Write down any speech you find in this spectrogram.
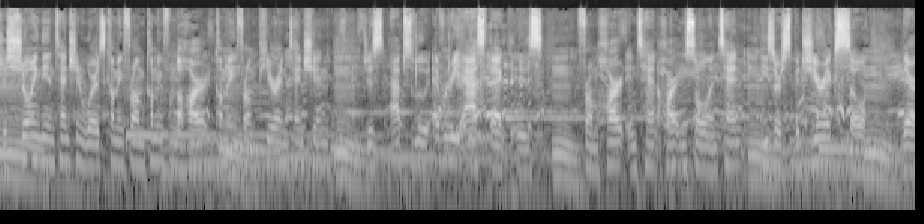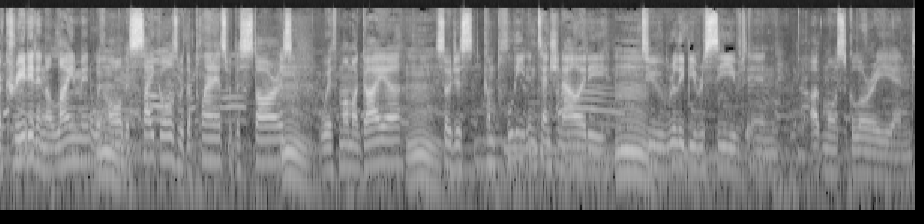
just mm. showing the intention where it's coming from, coming from the heart, coming mm. from pure intention. Just absolute, every aspect is from heart intent, heart and soul intent. These are spagyrics, so they're created in alignment with all the cycles, with the planets, with the stars mm. with Mama Gaia. Mm. So just complete intentionality mm. to really be received in utmost glory and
